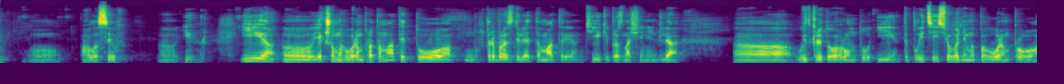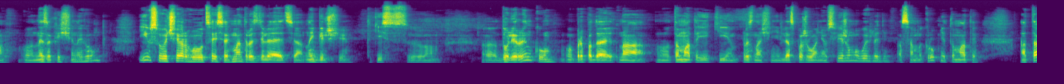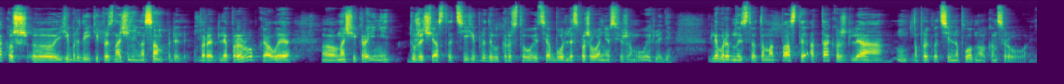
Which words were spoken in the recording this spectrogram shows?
оголосив е, Ігор. І е, якщо ми говоримо про томати, то ну, треба розділяти томати, ті, які призначені для е, відкритого ґрунту і теплиці. Сьогодні ми поговоримо про е, незахищений ґрунт. І в свою чергу цей сегмент розділяється найбільші такі е, е, долі ринку е, припадають на е, томати, які призначені для споживання в свіжому вигляді, а саме крупні томати, а також е, гібриди, які призначені насамперед для переробки, але е, в нашій країні дуже часто ці гібриди використовуються або для споживання в свіжому вигляді, для виробництва томат-пасти, а також для, ну, наприклад, сильноплодного консервування.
